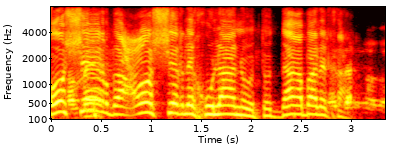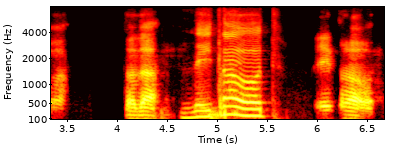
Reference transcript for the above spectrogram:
אושר ועושר לכולנו. תודה רבה לך. תודה רבה. תודה. להתראות. להתראות.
